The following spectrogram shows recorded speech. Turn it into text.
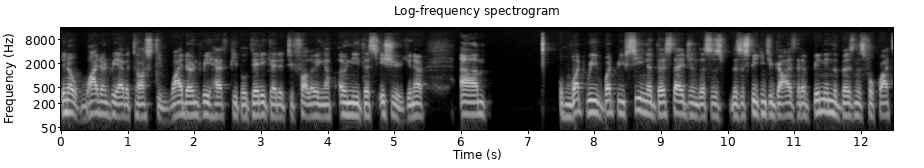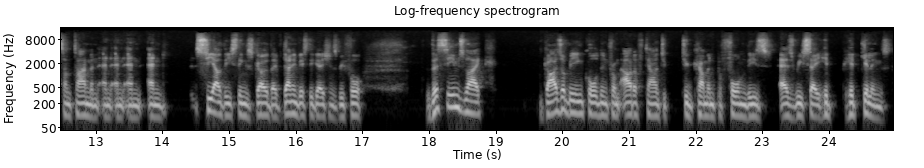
you know why don't we have a task team? Why don't we have people dedicated to following up only this issue? You know, um, what we what we've seen at this stage, and this is this is speaking to guys that have been in the business for quite some time and and and and and see how these things go. They've done investigations before. This seems like guys are being called in from out of town to to come and perform these, as we say, hit hit killings.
